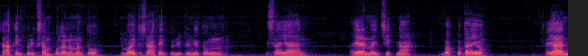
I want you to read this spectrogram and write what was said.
Sa akin, for example lang naman to. Diba ito sa akin, pindutin nyo itong isa yan. Ayan, may check na. Back po tayo. Ayan,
